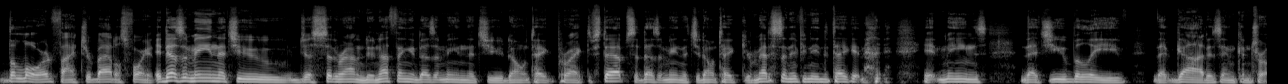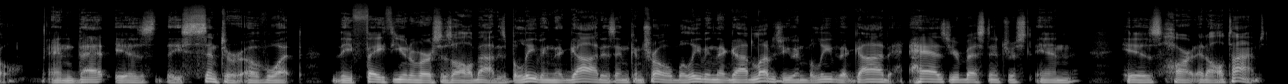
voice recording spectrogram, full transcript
the Lord fight your battles for you. It doesn't mean that you just sit around and do nothing. It doesn't mean that you don't take proactive steps. It doesn't mean that you don't take your medicine if you need to take it. it means that you believe that God is in control. And that is the center of what the faith universe is all about is believing that God is in control, believing that God loves you and believe that God has your best interest in his heart at all times.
